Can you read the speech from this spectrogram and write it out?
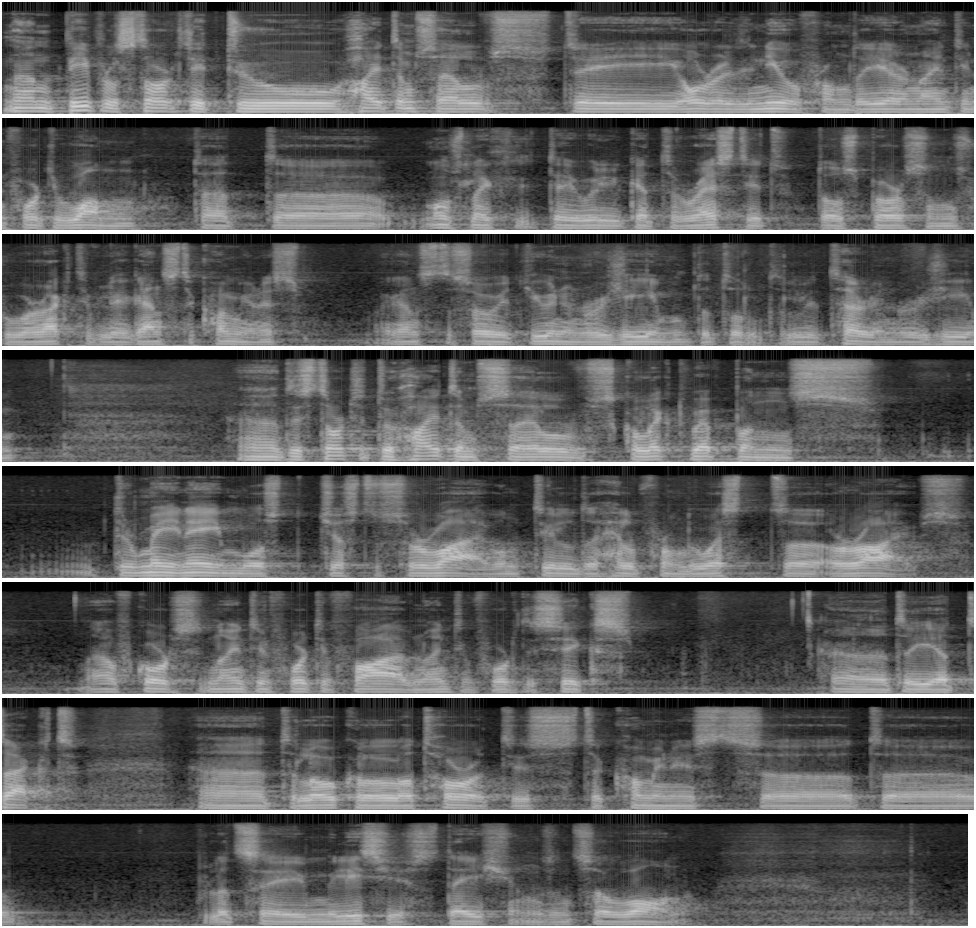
And people started to hide themselves. They already knew from the year 1941 that uh, most likely they will get arrested, those persons who were actively against the communism, against the Soviet Union regime, the totalitarian regime. Uh, they started to hide themselves, collect weapons. Their main aim was just to survive until the help from the West uh, arrives. Of course, in 1945, 1946, uh, they attacked uh, the local authorities, the communists, uh, the let's say, militia stations and so on.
